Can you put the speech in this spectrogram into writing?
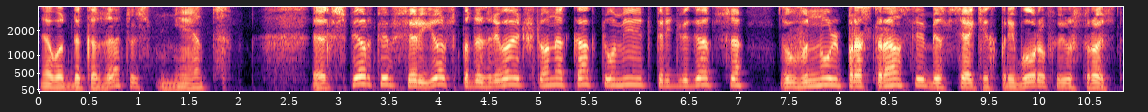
а вот доказательств нет. Эксперты всерьез подозревают, что она как-то умеет передвигаться в нуль пространстве без всяких приборов и устройств.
